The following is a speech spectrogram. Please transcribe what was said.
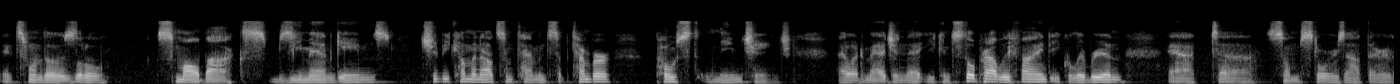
It's one of those little small box Z Man games. It should be coming out sometime in September post name change. I would imagine that you can still probably find Equilibrium at uh, some stores out there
